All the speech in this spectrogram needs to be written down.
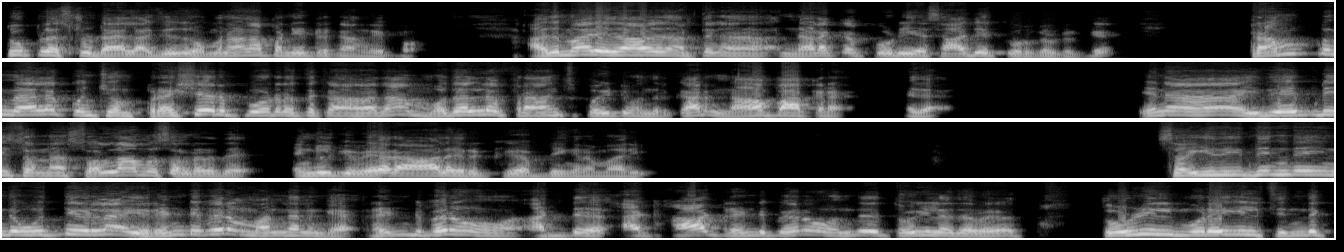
டூ பிளஸ் டூ டயலாக்ஸ் இது ரொம்ப நாளாக பண்ணிட்டு இருக்காங்க இப்போ. அது மாதிரி ஏதாவது அர்த்தங்க- நடக்கக்கூடிய சாத்தியக்கூறுகள் இருக்கு. ட்ரம்ப் மேல கொஞ்சம் ப்ரெஷர் போடுறதுக்காக தான் முதல்ல பிரான்ஸ் போயிட்டு வந்திருக்காரு. நான் பாக்குறேன் இதை. ஏன்னா இது எப்படி சொன்னா சொல்லாம சொல்றது எங்களுக்கு வேற ஆள் இருக்கு அப்படிங்கிற மாதிரி. சோ இது இது இந்த இந்த உத்திகள்லாம் ரெண்டு பேரும் மந்தனுங்க ரெண்டு பேரும் அட் அட் ஹார்ட் ரெண்டு பேரும் வந்து தொழில் தொழில் முறையில் சிந்த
